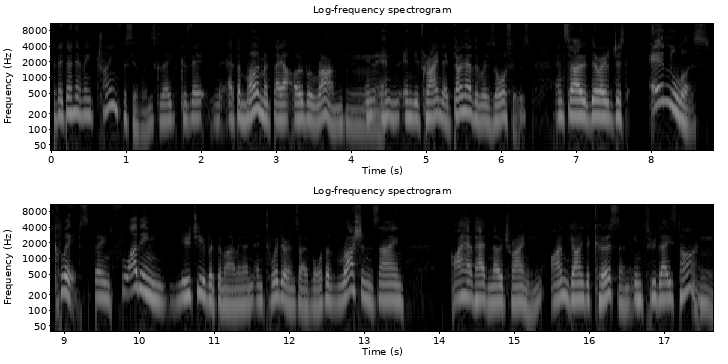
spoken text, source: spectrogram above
But they don't have any training facilities because they because they at the moment they are overrun in, in in Ukraine. They don't have the resources, and so there are just endless clips being flooding YouTube at the moment and, and Twitter and so forth of Russians saying, I have had no training. I'm going to Kherson in two days' time. Hmm.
